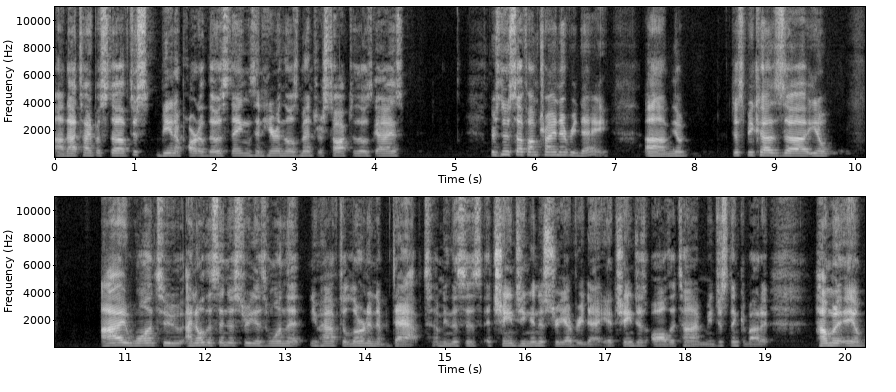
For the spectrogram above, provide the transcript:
uh, that type of stuff. Just being a part of those things and hearing those mentors talk to those guys. There's new stuff I'm trying every day. Um, you know, just because uh, you know, I want to. I know this industry is one that you have to learn and adapt. I mean, this is a changing industry every day. It changes all the time. I mean, just think about it. How many, you know,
